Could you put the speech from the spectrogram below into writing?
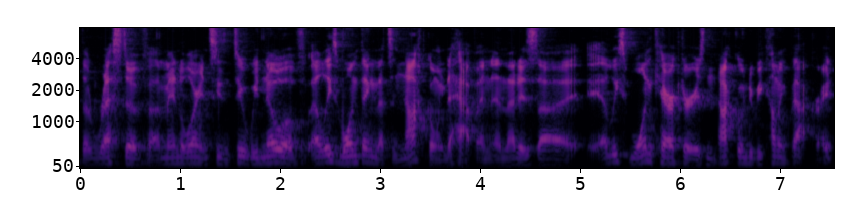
the rest of uh, Mandalorian season two. We know of at least one thing that's not going to happen, and that is uh, at least one character is not going to be coming back, right?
